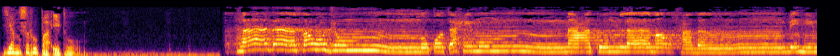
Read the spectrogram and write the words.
yang serupa itu. هذا فوج مقتحم معكم لا مرحبا بهم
